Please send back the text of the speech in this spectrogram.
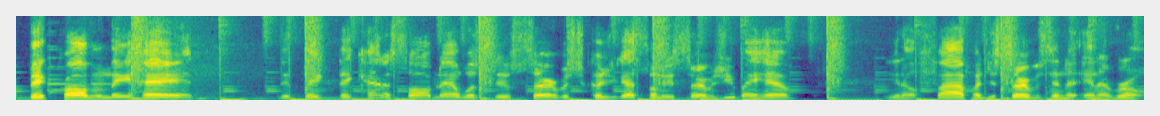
a big problem they had that they, they kind of solved now was the service because you got so many servers. You may have, you know, 500 servers in a in a room,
